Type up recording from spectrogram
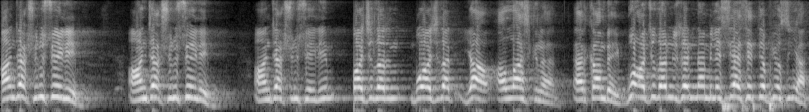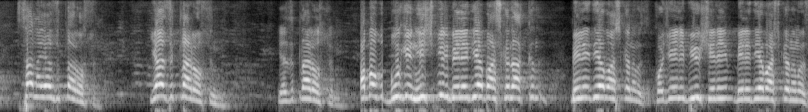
Ancak şunu söyleyeyim. Ancak şunu söyleyeyim. Ancak şunu söyleyeyim. Bu acıların, bu acılar ya Allah aşkına Erkan Bey bu acıların üzerinden bile siyaset yapıyorsun ya. Sana yazıklar olsun. Yazıklar olsun. Yazıklar olsun. Ama bu- bugün hiçbir belediye başkanı hakkın belediye başkanımız, Kocaeli Büyükşehir Belediye Başkanımız,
